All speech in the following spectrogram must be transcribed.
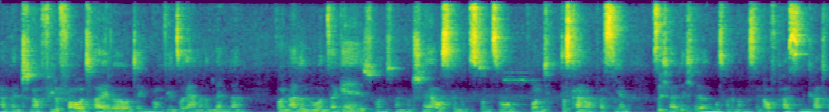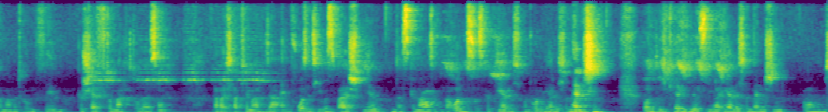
haben Menschen auch viele Vorurteile und denken irgendwie in so ärmeren Ländern wollen alle nur unser Geld und man wird schnell ausgenutzt und so. Und das kann auch passieren. Sicherlich äh, muss man immer ein bisschen aufpassen, gerade wenn man mit irgendwem Geschäfte macht oder so. Aber ich habe hier mal wieder ein positives Beispiel und das genauso wie bei uns. Es gibt ehrliche und unehrliche Menschen. Und ich kenne hier sehr ehrliche Menschen. Und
